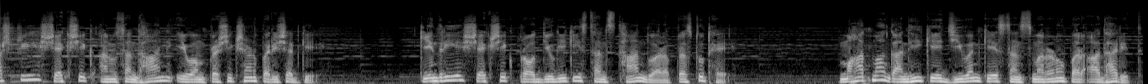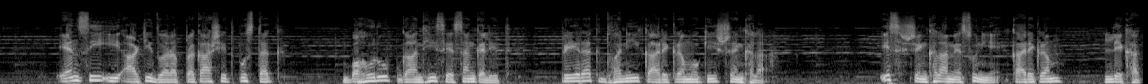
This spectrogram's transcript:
राष्ट्रीय शैक्षिक अनुसंधान एवं प्रशिक्षण परिषद के केंद्रीय शैक्षिक प्रौद्योगिकी संस्थान द्वारा प्रस्तुत है। महात्मा गांधी के जीवन के संस्मरणों पर आधारित एनसीईआरटी द्वारा प्रकाशित पुस्तक, बहुरूप गांधी से संकलित प्रेरक ध्वनि कार्यक्रमों की श्रृंखला। इस श्रृंखला में सुनिए कार्यक्रम लेखक।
